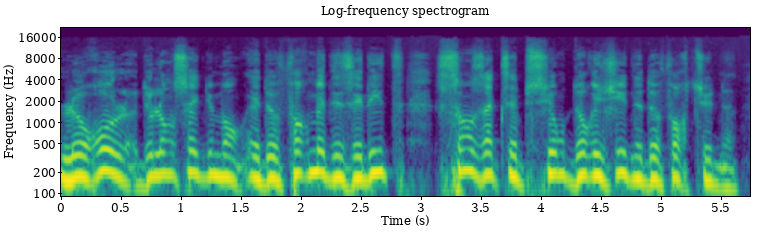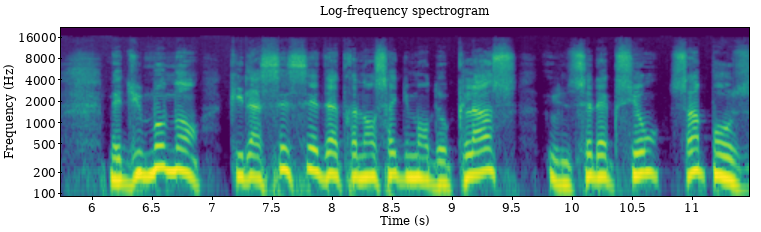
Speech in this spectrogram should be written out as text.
le rôle de l'enseignement est de former des élites sans exception d'origine et de fortune. Mais du moment qu'il a cessé d'être un enseignement de classe, une sélection s'impose.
